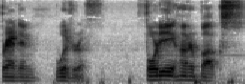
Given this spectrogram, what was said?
Brandon Woodruff. 4800 bucks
